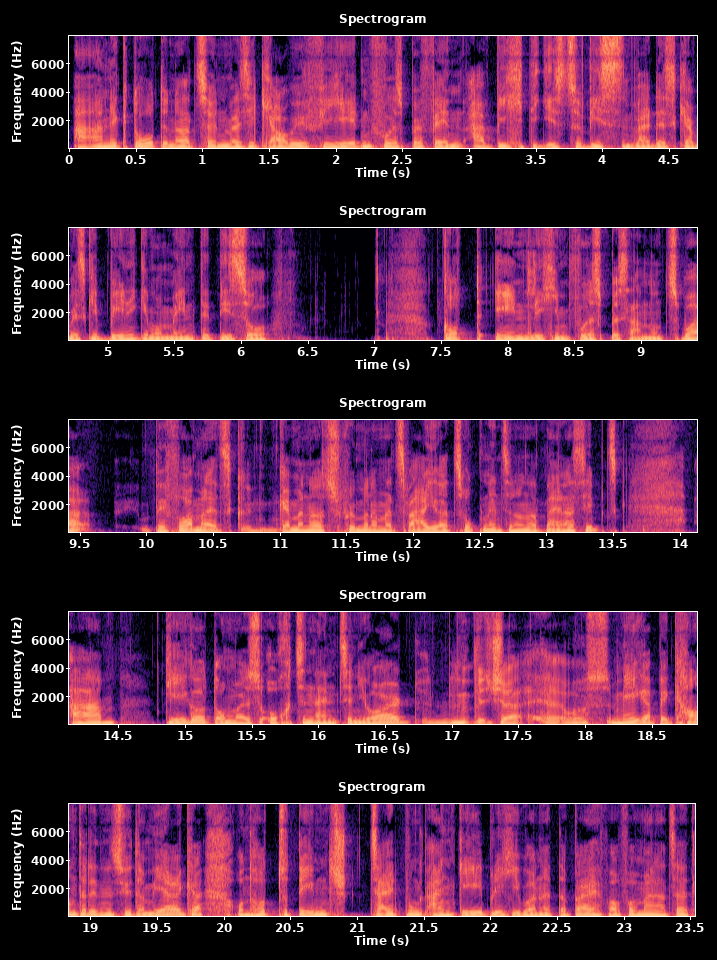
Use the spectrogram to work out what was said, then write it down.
eine Anekdote noch erzählen, weil sie, glaube ich, für jeden Fußballfan auch wichtig ist zu wissen, weil das, glaube ich, es gibt wenige Momente, die so gottähnlich im Fußball sind. Und zwar, bevor wir jetzt, gehen wir noch, springen wir noch mal zwei Jahre zurück, 1979, ähm, Diego, damals 18, 19 Jahre alt, schon äh, mega bekannt in Südamerika und hat zu dem Zeitpunkt angeblich, ich war nicht dabei, war vor meiner Zeit,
